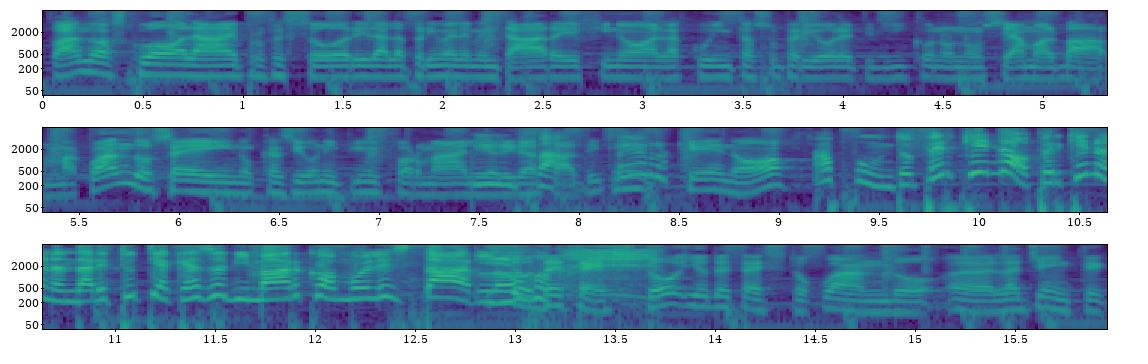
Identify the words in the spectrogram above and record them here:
quando a scuola i professori dalla prima elementare fino alla quinta superiore ti dicono non siamo al bar, ma quando sei in occasioni più informali e rilassati, Infatti. perché no? Appunto, perché no? Perché non andare tutti a casa di Marco a molestarlo? Io detesto, io detesto quando eh, la gente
